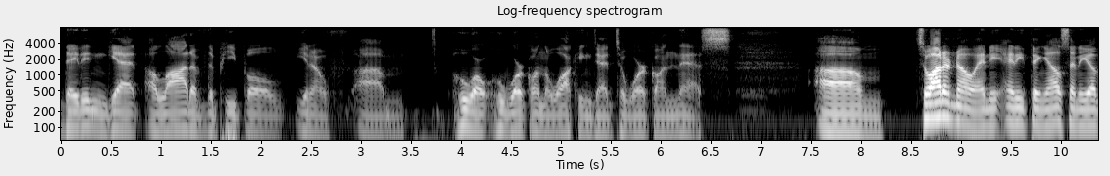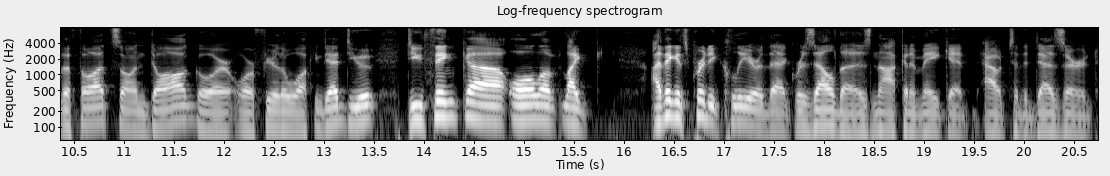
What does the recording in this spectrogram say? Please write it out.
they didn't get a lot of the people you know um, who are who work on The Walking Dead to work on this. Um, so I don't know any anything else. Any other thoughts on Dog or or Fear the Walking Dead? Do you do you think uh, all of like? I think it's pretty clear that Griselda is not going to make it out to the desert.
